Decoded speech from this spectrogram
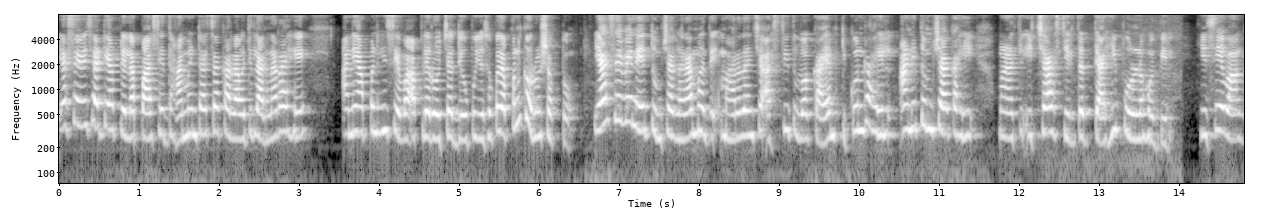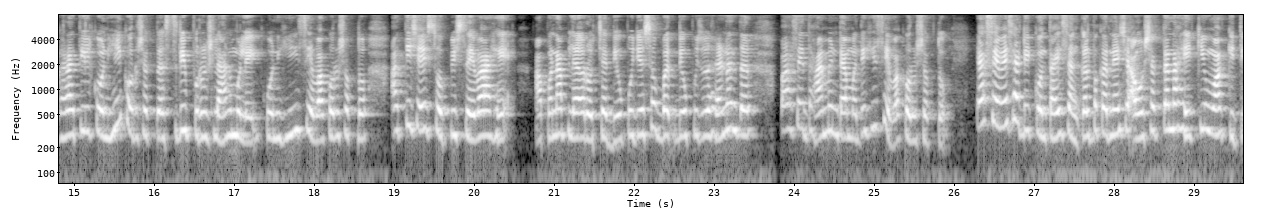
या सेवेसाठी आपल्याला पाच ते दहा मिनिटाचा कालावधी लागणार आहे आणि आपण ही सेवा आपल्या रोजच्या देवपूजेसोबत आपण करू शकतो. या सेवेने तुमच्या घरामध्ये महाराजांचे अस्तित्व कायम टिकून राहील आणि तुमच्या काही मनातील इच्छा असतील तर त्याही पूर्ण होतील. ही सेवा घरातील कोणीही करू शकतं. स्त्री पुरुष लहान मुले कोणीही सेवा करू शकतो. अतिशय सोपी सेवा आहे. आपण आपल्या रोजच्या देवपूजेसोबत देवपूजा झाल्यानंतर पाच ते दहा मिनटामध्ये ही सेवा करू शकतो. या सेवेसाठी कोणताही संकल्प करण्याची आवश्यकता नाही किंवा किती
